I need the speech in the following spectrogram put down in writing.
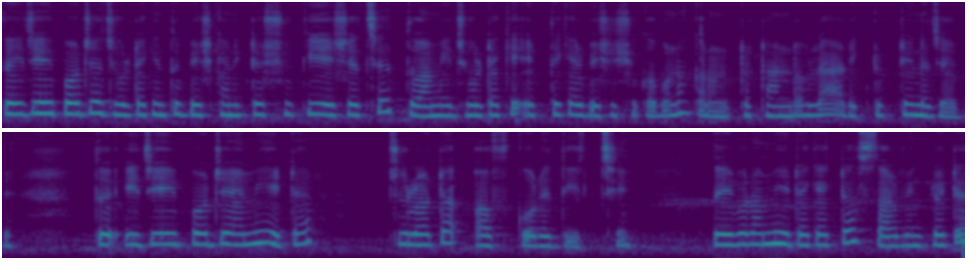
তো এই যে এই পর্যায়ে ঝোলটা কিন্তু বেশ খানিকটা শুকিয়ে এসেছে, তো আমি ঝোলটাকে এর থেকে আর বেশি শুকাবো না, কারণ এটা ঠান্ডা হলে আর একটু টেনে যাবে। তো এই যে এই পর্যায়ে আমি এটা চুলাটা অফ করে দিচ্ছি। তো এবার আমি এটাকে একটা সার্ভিং প্লেটে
